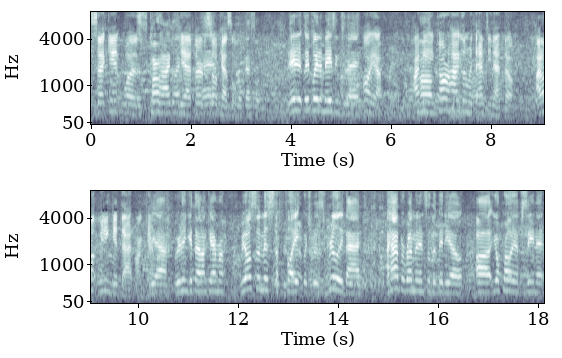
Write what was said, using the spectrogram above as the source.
Second was It's Carl Hagelin. Yeah, third, Phil Kessel. Phil Kessel. They, they played amazing today. oh yeah. I mean, Um, Connor Hagelin with the empty net though. I don't. We didn't get that on camera. Yeah, we didn't get that on camera. We also missed a fight, which was really bad. I have a remnants of the video. Uh, you'll probably have seen it,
